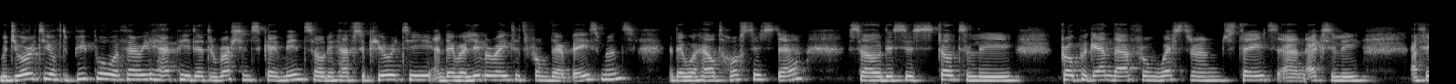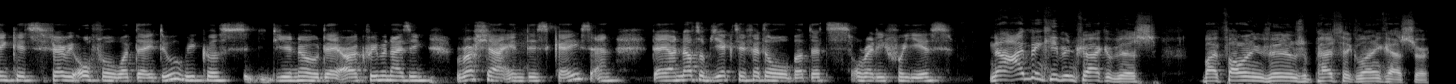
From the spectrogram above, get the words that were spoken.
majority of the people were very happy that the Russians came in, so they have security, and they were liberated from their basements, and they were held hostage there. So this is totally propaganda from Western states, and actually, I think it's very awful what they do because you know they are criminalizing Russia in this case, and they are not objective at all. But that's already for years. Now, I've been keeping track of this by following videos of Patrick Lancaster.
